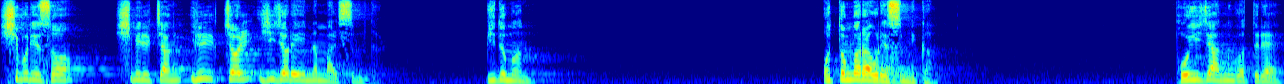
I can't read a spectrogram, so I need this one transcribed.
시브리서 11장 1절 2절에 있는 말씀들. 믿음은 어떤 거라고 그랬습니까? 보이지 않는 것들의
